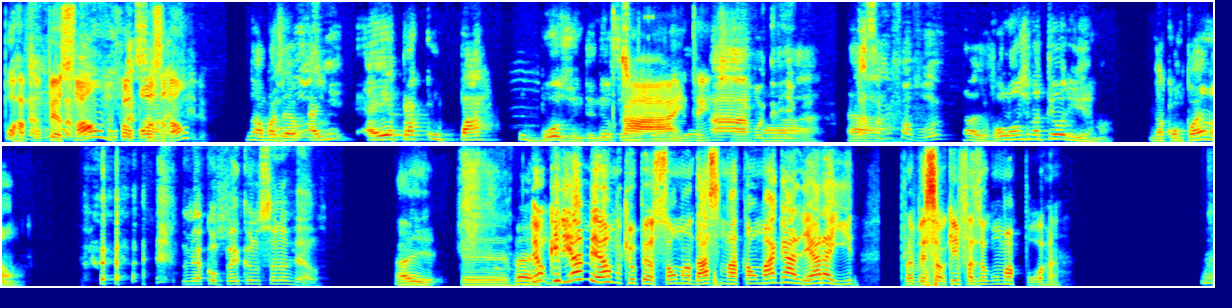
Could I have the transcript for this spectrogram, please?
Porra, Não, foi o pessoal, não foi o Bozo, né, não? filho? Não, mas É aí, aí é pra culpar o Bozo, entendeu? Vocês não tão Ah, entendi. Ah, Rodrigo. Ah, Faça ah, meu favor. ah, eu vou longe na teoria, irmão. Me acompanha, não? Não me acompanha que eu não sou novela. Aí, é, velho, Eu queria mesmo que o pessoal mandasse matar uma galera aí. Pra ver se alguém fazia alguma porra. é, o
